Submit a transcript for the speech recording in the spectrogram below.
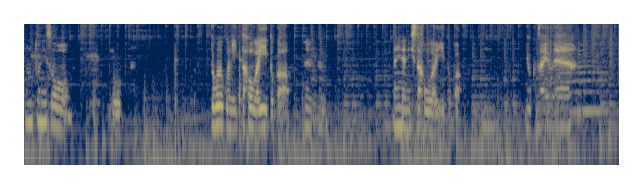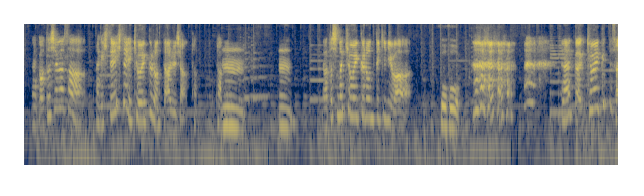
本当にそう。どこどこに行った方がいいとか。うんうん。何々した方がいいとか。よくないよね。なんか私がさなんか一人一人教育論ってあるじゃんた多う分、ん。うん。で私の教育論的にはほうほ なんか教育ってさ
